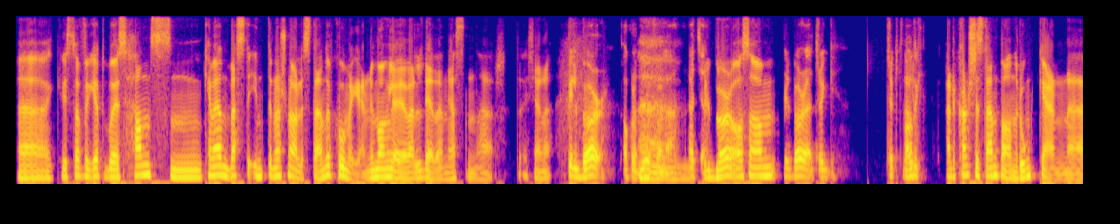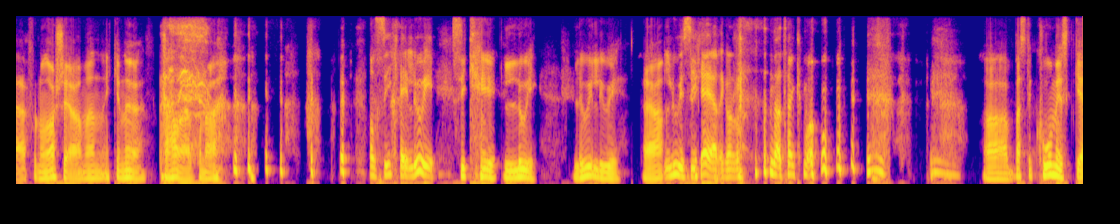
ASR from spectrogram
Kristoffer Kristoffer Göteborgs Hansen, hvem er den beste internasjonale standup-komikeren? Nå mangler vi veldig den gjesten her. Det kjenner jeg. Bill Burr, akkurat nå, føler jeg. Vet Bill. Burr, awesome. Bill Burr er trygg. Trygt valg. Jeg hadde kanskje stemt på han runkeren eh, for noen år siden, men ikke nå. Hva er han her for noe? Han CK Louis. CK Louis. Louis Louis. Ja. Louis CK er det kanskje, når jeg tenker meg om. Uh, beste komiske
